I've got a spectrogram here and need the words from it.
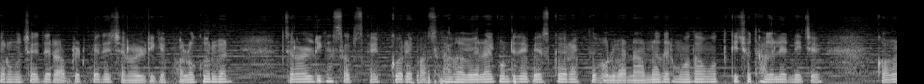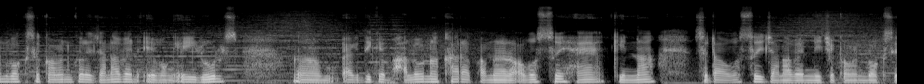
কর্মচারীদের আপডেট পেতে চ্যানেলটিকে ফলো করবেন। চ্যানেলটিকে সাবস্ক্রাইব করে পাশে থাকা বেল আইকনটিতে প্রেস করে রাখতে ভুলবেন না। আপনাদের মতামত কিছু থাকলে নিচে কমেন্ট বক্সে কমেন্ট করে জানাবেন এবং এই রুলস একদিকে ভালো না খারাপ আপনারা অবশ্যই হ্যাঁ কি না সেটা অবশ্যই জানাবেন নিচে কমেন্ট বক্সে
